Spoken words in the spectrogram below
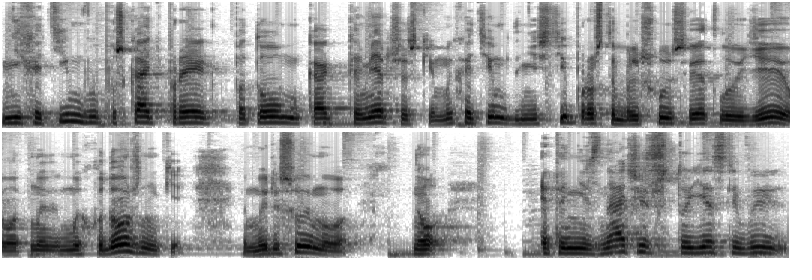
не хотим выпускать проект потом как коммерческий, мы хотим донести просто большую светлую идею, вот мы, мы художники, и мы рисуем его. Но это не значит, что если вы,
